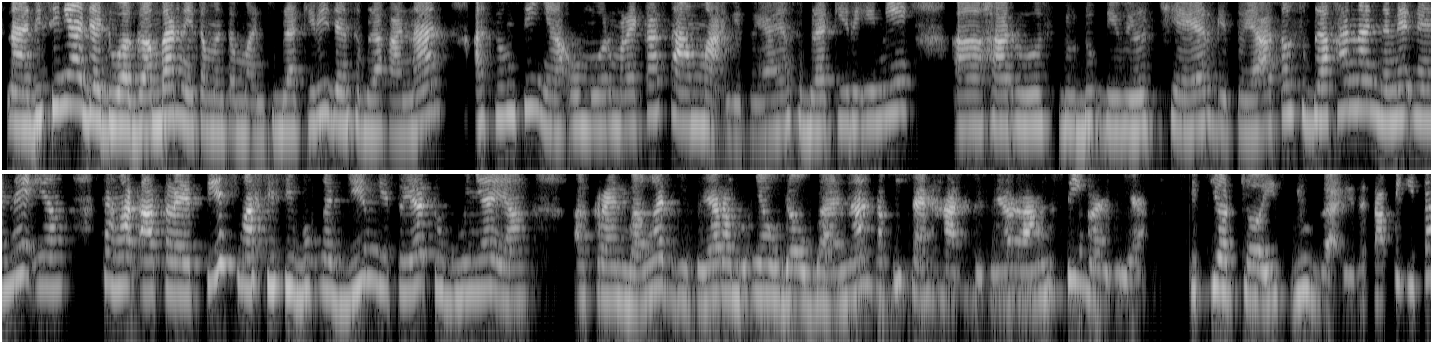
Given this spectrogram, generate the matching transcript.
Nah, di sini ada dua gambar nih teman-teman, sebelah kiri dan sebelah kanan. Asumsinya umur mereka sama gitu ya. Yang sebelah kiri ini uh, harus duduk di wheelchair gitu ya, atau sebelah kanan nenek-nenek yang sangat atletis, masih sibuk nge-gym gitu ya, tubuhnya yang uh, keren banget gitu ya, rambutnya udah ubanan tapi sehat gitu ya, langsing lagi ya. It's your choice juga gitu. Tapi kita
